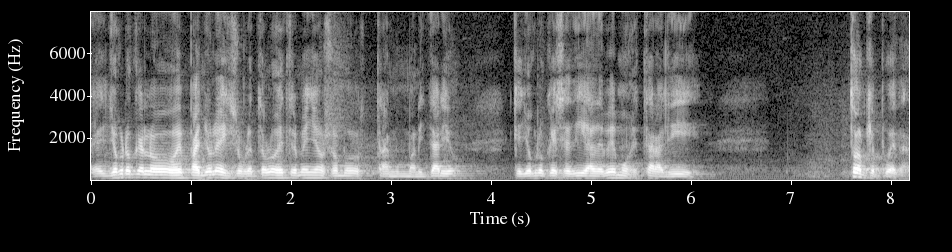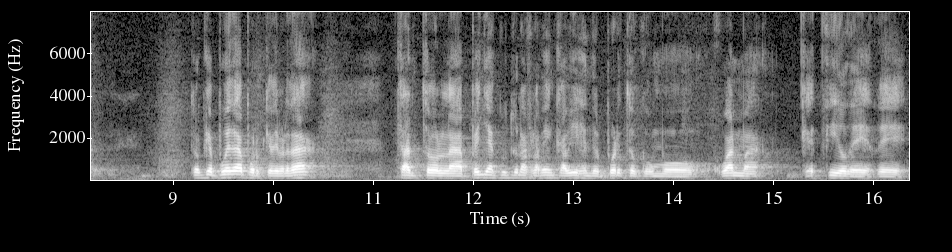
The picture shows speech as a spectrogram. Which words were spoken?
eh, yo creo que los españoles y sobre todo los extremeños somos tan humanitarios que yo creo que ese día debemos estar allí todo el que pueda. Todo el que pueda porque de verdad tanto la Peña Cultura Flamenca Virgen del Puerto como Juanma, que es tío de, de,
